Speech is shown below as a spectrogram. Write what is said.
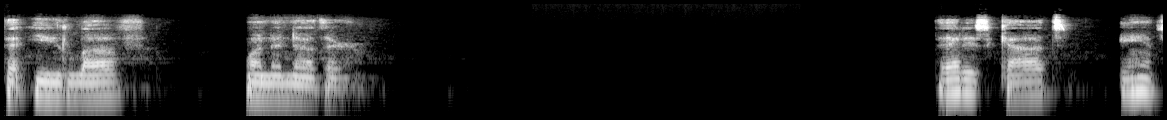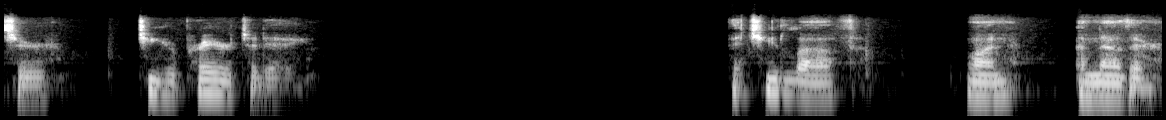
that you love one another. That is God's answer to your prayer today. That you love one another.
